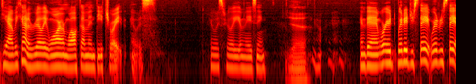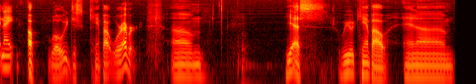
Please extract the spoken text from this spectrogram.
Yeah, we got a really warm welcome in Detroit. It was, it was really amazing. Yeah. And then where where did you stay? Where did we stay at night? Oh, well, we just camp out wherever. Um, yes, we would camp out, and um,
